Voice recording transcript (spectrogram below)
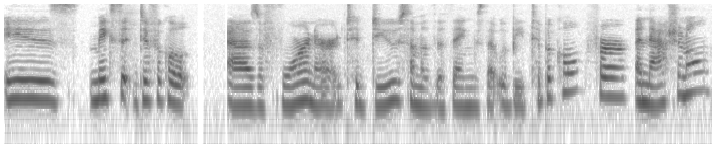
is makes it difficult as a foreigner to do some of the things that would be typical for a national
